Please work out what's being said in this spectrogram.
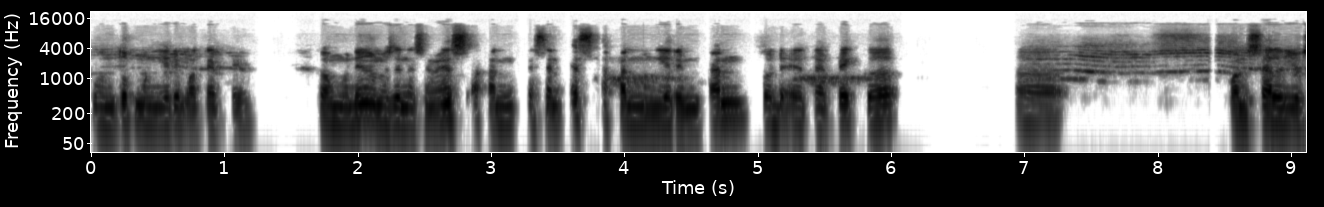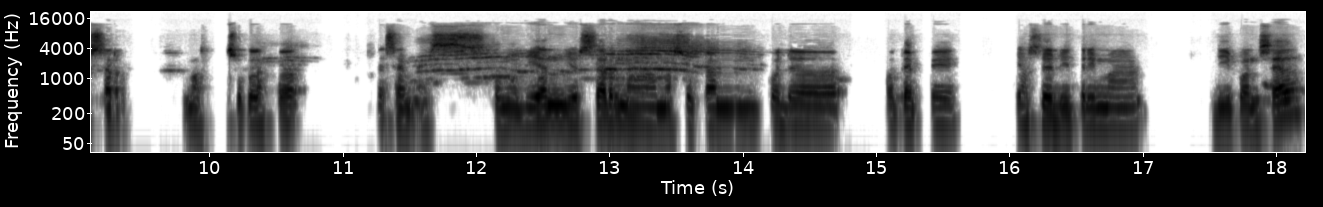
untuk mengirim OTP kemudian Amazon SMS akan SMS akan mengirimkan kode OTP ke uh, ponsel user. Masuklah ke SMS. Kemudian user memasukkan kode OTP yang sudah diterima di ponsel,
